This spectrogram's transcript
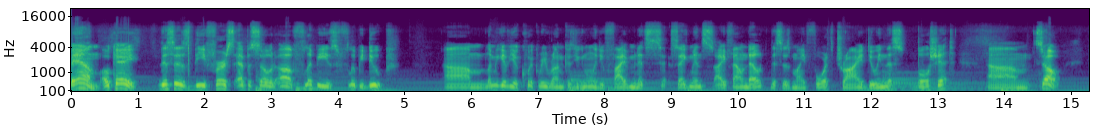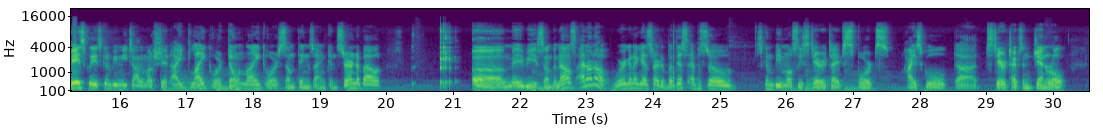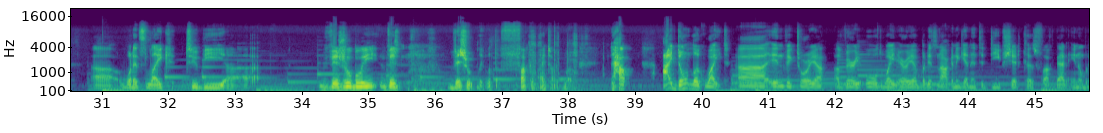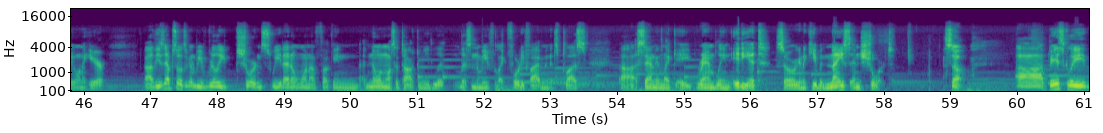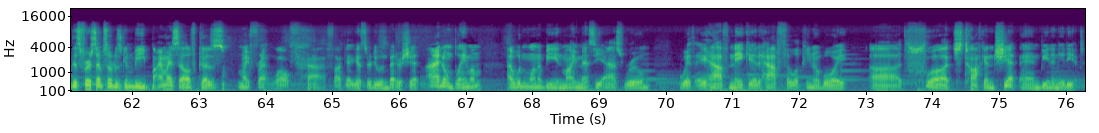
Bam! Okay, this is the first episode of Flippy's Floopy Doop. Um, let me give you a quick rerun because you can only do five minutes segments. I found out this is my fourth try doing this bullshit. Um, so basically, it's gonna be me talking about shit I like or don't like, or some things I'm concerned about. Uh, maybe something else. I don't know. We're gonna get started, but this episode it's gonna be mostly stereotypes, sports, high school uh, stereotypes in general. Uh, what it's like to be uh, visually vis- visually what the fuck am i talking about how i don't look white uh, in victoria a very old white area but it's not to get into deep shit because fuck that ain't nobody want to hear uh, these episodes are going to be really short and sweet i don't want to fucking no one wants to talk to me li- listen to me for like 45 minutes plus uh, sounding like a rambling idiot so we're going to keep it nice and short so uh, basically, this first episode is going to be by myself because my friend, well, ah, fuck, I guess they're doing better shit. I don't blame them. I wouldn't want to be in my messy ass room with a half naked, half Filipino boy uh, just talking shit and being an idiot.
